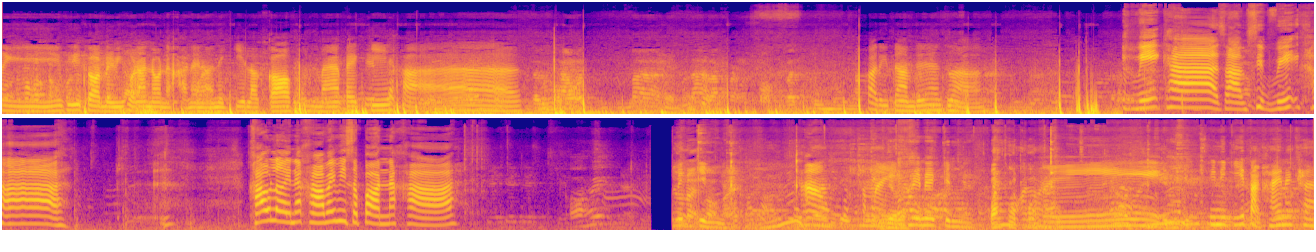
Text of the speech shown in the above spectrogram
นี้พธี่กรเป็นวิพลอานนท์นะคะนายน้อยนิกกี้แล้วก็คุณแม่เบกกี้ค่ะฝากติดตามด้วยนะจ๊ะสิบวิค่ะสามสิบวิค่ะ เข้าเลยนะคะ ไม่มีสปอนนะคะไม่กินอ้าวทำไมเดี๋ยวให้แม่กินไงบ้าถอดทองพี่นิกกี้ตักให้นะคะ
